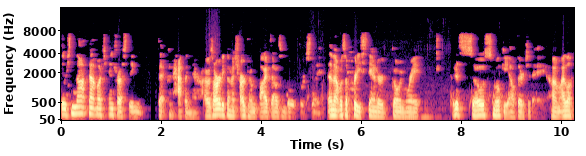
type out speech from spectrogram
There's not that much interesting that could happen there. I was already going to charge him 5,000 gold for a slave, and that was a pretty standard going rate. It is so smoky out there today. Um, I left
